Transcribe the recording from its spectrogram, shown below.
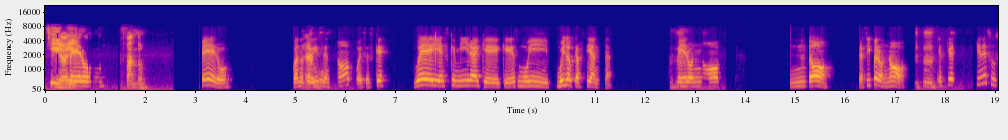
sí, hay pero fandom. Pero cuando te dicen, no, pues es que, güey, es que mira que, que es muy, muy Lovecraftiana, pero no, no, o sea, sí, pero no. Es que tiene sus,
